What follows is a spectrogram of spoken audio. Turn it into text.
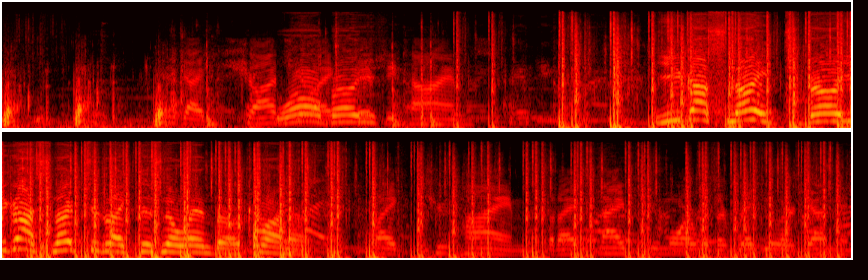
I think I shot you Whoa, like bro, you- 50 times. You got sniped, bro. You got sniped to like there's no end, bro. Come on now. Like two times, but I sniped you more with a regular gun than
